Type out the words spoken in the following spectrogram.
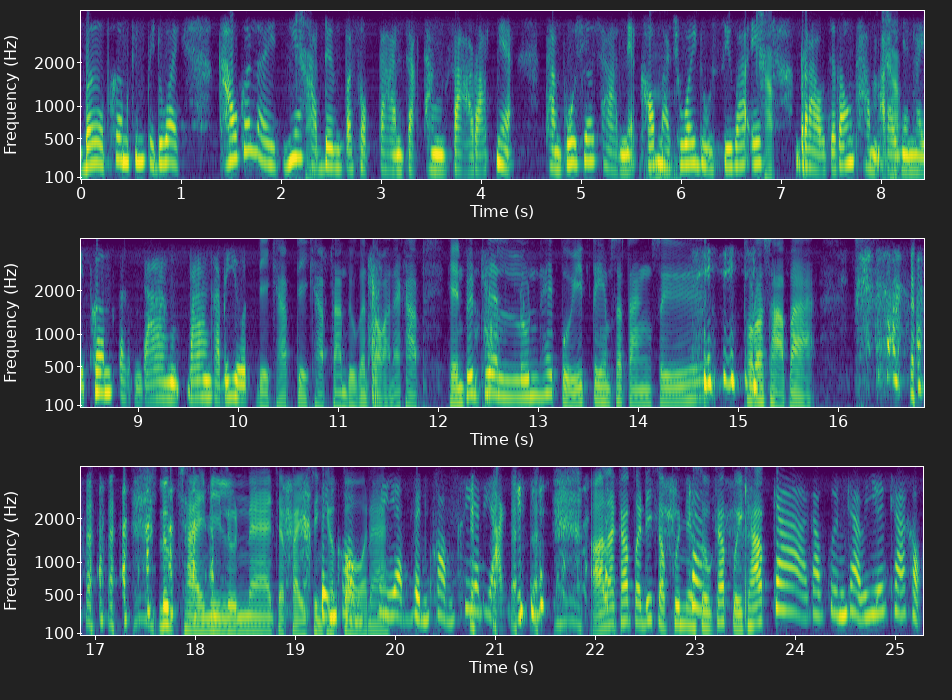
เบอร์เพิ่มขึ้นไปด้วย เขาก็เลยเนี่ยครัค่ะบดึงประสบการณ์จากทางสหรัฐเนี่ยทางผู้เชี่ยวชาญเนี่ยเข้ามาช่วยดูซิว่าเอ๊ะครับเราจะต้องทำอะไรครับยังไงเพิ่มเติมบ้างบ้างค่ะพี่ยุทธดีครับดีครับ ตามดูกันต่อนะครับ เห็นเพื่อนๆลุ้นให้ปุ๋ยเตรียมสตังค์ซื้อโทรศัพท์อะ ลูกชายมีลุ้นนะจะไปสิงเป็นคคโปวามร์นะเครียดเป็นความเครียดอย่างหนึ่งเอาละครับวันนี้ขอบคุณอย่างสูงครับปุ๋ยครับค่ะขอบคุณค่ะพี่ยุทธค่ะขอบ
